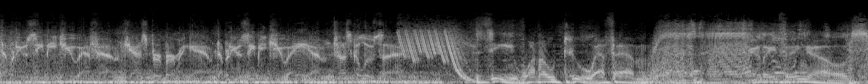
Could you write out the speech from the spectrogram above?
WCBQ FM, Jasper, Birmingham. WCBQ AM, Tuscaloosa. Z102 FM. Anything else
